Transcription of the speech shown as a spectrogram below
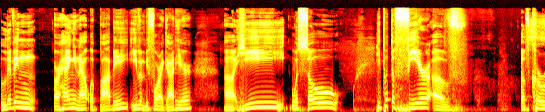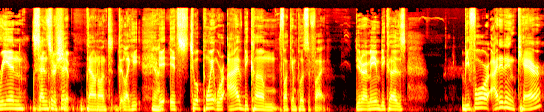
living or hanging out with Bobby, even before I got here, uh, he was so he put the fear of of Korean censorship, down on like he Yeah. it, it's to a point where I've become fucking pussified. You know what I mean? Because before I didn't care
